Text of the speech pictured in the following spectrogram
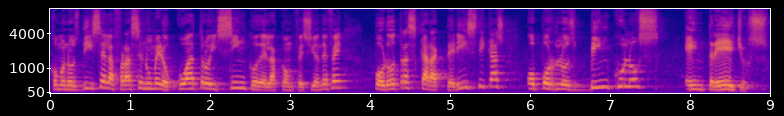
como nos dice la frase número 4 y 5 de la confesión de fe, por otras características o por los vínculos entre ellos.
